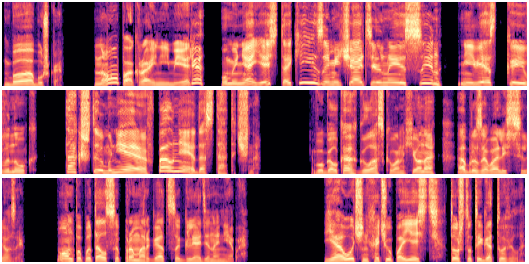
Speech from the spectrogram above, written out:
Бабушка. Но, по крайней мере, у меня есть такие замечательные сын, невестка и внук. Так что мне вполне достаточно. В уголках глаз Кванхёна образовались слезы. Он попытался проморгаться, глядя на небо. «Я очень хочу поесть то, что ты готовила.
